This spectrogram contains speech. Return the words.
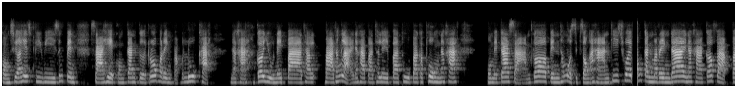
ของเชื้อ HPV ซึ่งเป็นสาเหตุของการเกิดโรคมะเร็งปากมดลูกค่ะนะคะ ก็อยู่ในปลาปลาทั้งหลายนะคะปลาทะเลปลาทูปลากระพงนะคะโอเมก้า 3 ก็เป็นทั้งหมด 12 อาหารที่ช่วยป้องกันมะเร็งได้นะคะ ก็ฝากไป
